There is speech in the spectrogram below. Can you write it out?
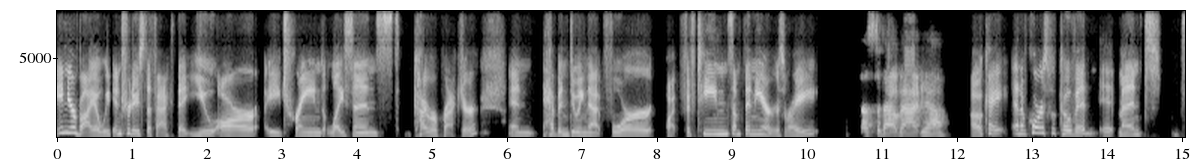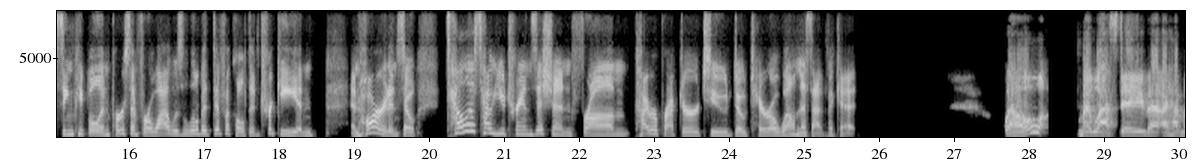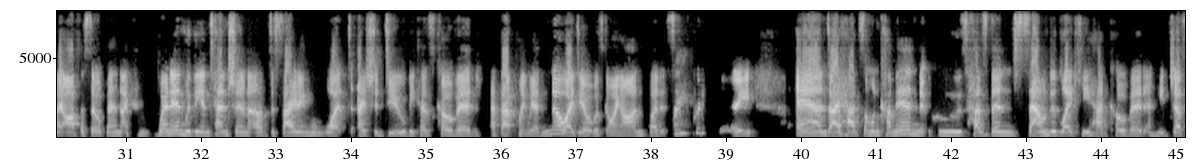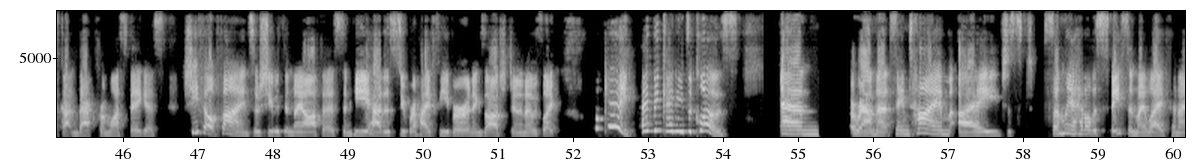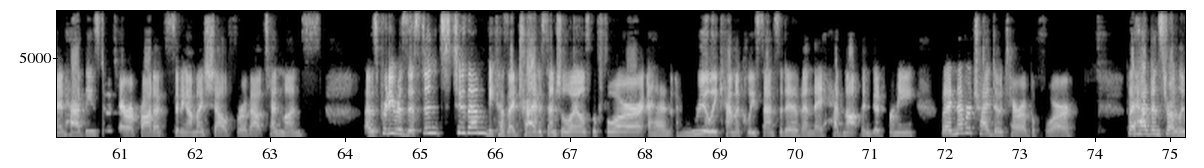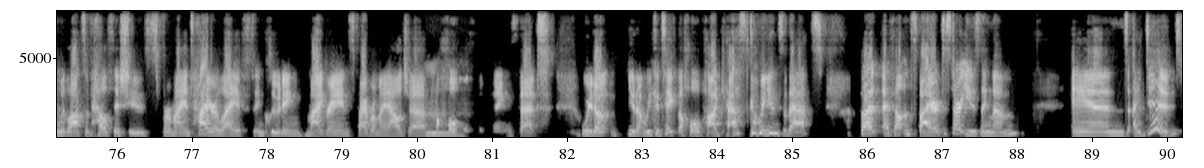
in your bio, we introduced the fact that you are a trained, licensed chiropractor and have been doing that for what, 15 something years, right? Just about that. Yeah. Okay. And of course, with COVID, it meant seeing people in person for a while was a little bit difficult and tricky and and hard. And so tell us how you transitioned from chiropractor to doTERRA wellness advocate. Well, my last day that I had my office open, I went in with the intention of deciding what I should do because COVID, at that point, we had no idea what was going on, but it seemed pretty scary. And I had someone come in whose husband sounded like he had COVID and he'd just gotten back from Las Vegas. She felt fine. So she was in my office and he had a super high fever and exhaustion. And I was like, okay, I think I need to close. And around that same time, I just suddenly I had all this space in my life and I had had these doTERRA products sitting on my shelf for about 10 months. I was pretty resistant to them because I'd tried essential oils before and I'm really chemically sensitive and they had not been good for me. But I'd never tried doTERRA before. But I had been struggling with lots of health issues for my entire life, including migraines, fibromyalgia, mm. a whole list of things that we don't, you know, we could take the whole podcast going into that. But I felt inspired to start using them. And I did.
